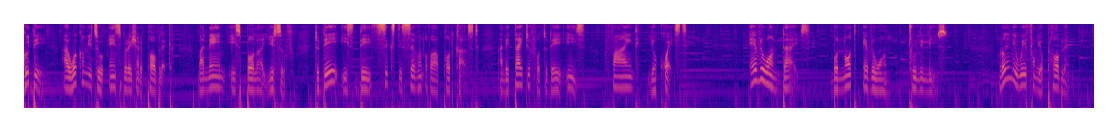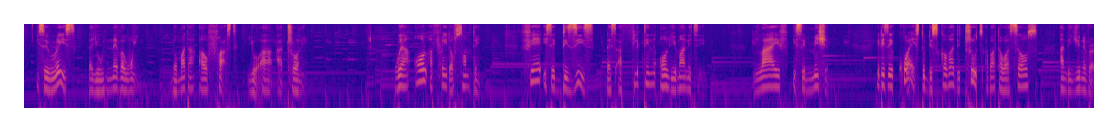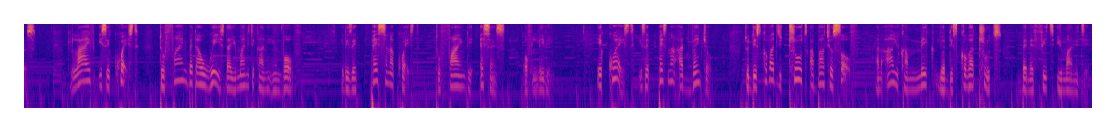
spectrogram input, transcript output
Good day. I welcome you to Inspiration Republic. My name is Bola Yusuf. Today is day 67 of our podcast, and the title for today is Find Your Quest. Everyone dies, but not everyone truly lives. Running away from your problem is a race that you will never win, no matter how fast you are at running. We are all afraid of something. Fear is a disease that's afflicting all humanity. Life is a mission. It is a quest to discover the truth about ourselves and the universe. Life is a quest to find better ways that humanity can evolve. It is a personal quest to find the essence of living. A quest is a personal adventure to discover the truth about yourself and how you can make your discovered truths benefit humanity.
